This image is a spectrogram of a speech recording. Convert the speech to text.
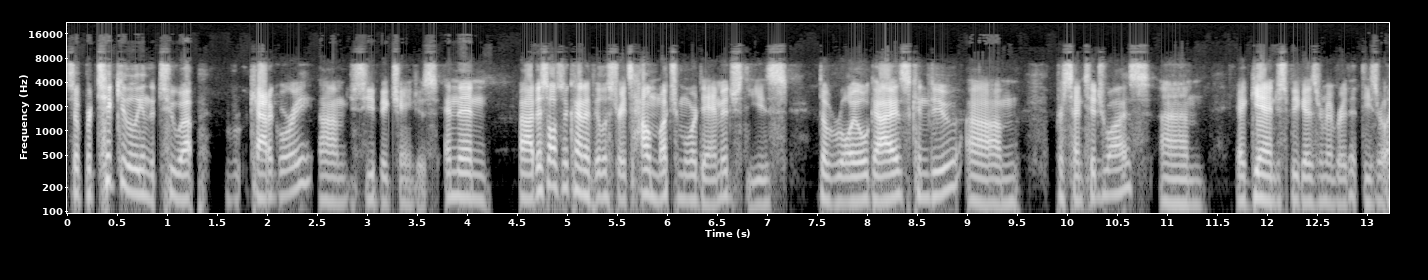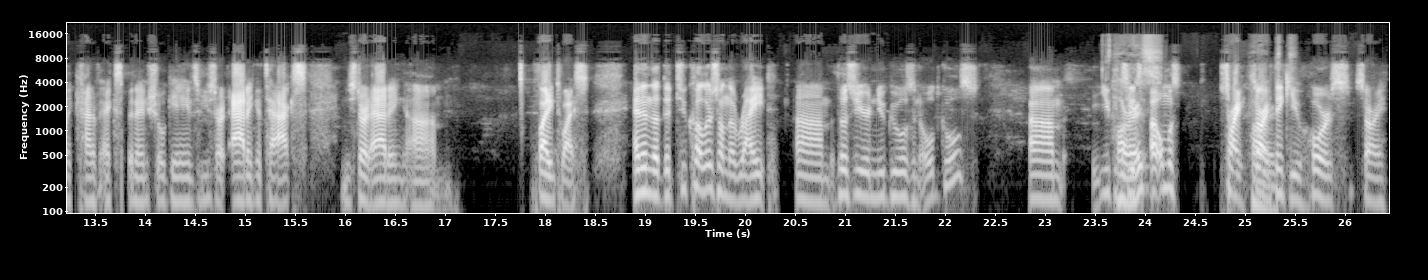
so particularly in the two up category, um, you see big changes. And then uh, this also kind of illustrates how much more damage these the royal guys can do um, percentage wise. Um, again, just because remember that these are like kind of exponential gains when you start adding attacks and you start adding um, fighting twice. And then the, the two colors on the right, um, those are your new ghouls and old ghouls. Um, you can Horrors. see almost. Sorry, Horrors. sorry, thank you, horrors. Sorry,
